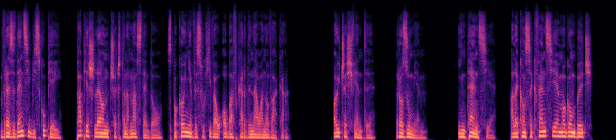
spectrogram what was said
W rezydencji biskupiej papież Leon XIV spokojnie wysłuchiwał obaw kardynała Nowaka. Ojcze święty, rozumiem. Intencje, ale konsekwencje mogą być.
